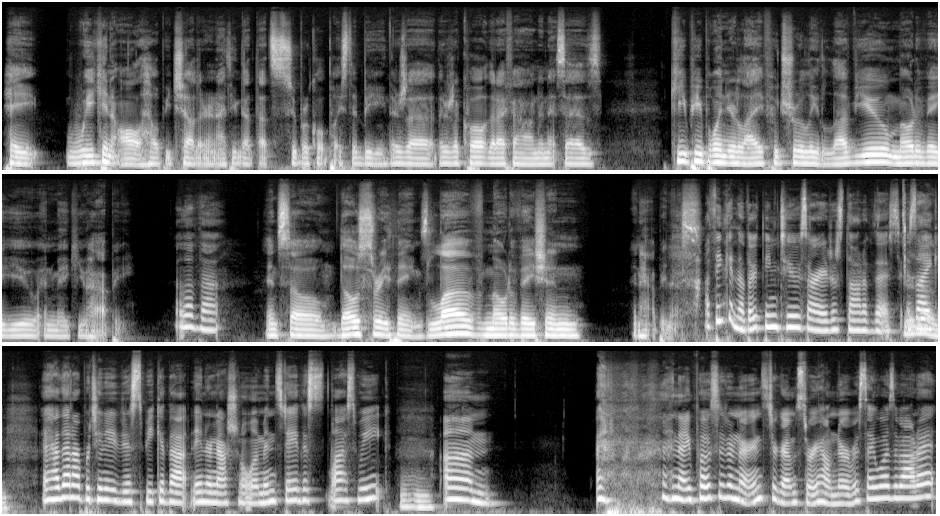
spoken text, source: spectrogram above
hey, we can all help each other, and I think that that's a super cool place to be. There's a there's a quote that I found, and it says, "Keep people in your life who truly love you, motivate you, and make you happy." I love that. And so those three things: love, motivation, and happiness. I think another thing too, sorry, I just thought of this, is You're like good. I had that opportunity to speak at that International Women's Day this last week. Mhm. Um, and I posted on our Instagram story how nervous I was about it.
